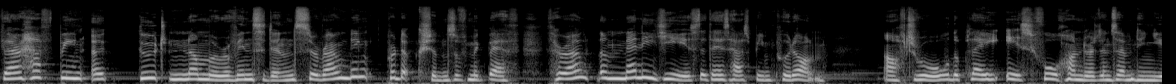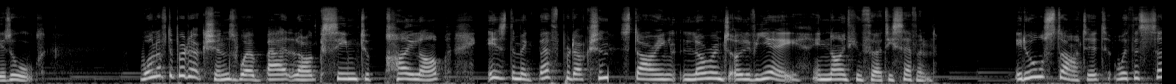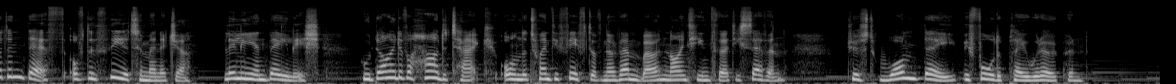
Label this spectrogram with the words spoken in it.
There have been a good number of incidents surrounding productions of Macbeth throughout the many years that it has been put on. After all, the play is 417 years old. One of the productions where bad luck seemed to pile up is the Macbeth production starring Laurence Olivier in 1937. It all started with the sudden death of the theatre manager, Lillian Baylis, who died of a heart attack on the 25th of November 1937, just one day before the play would open.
